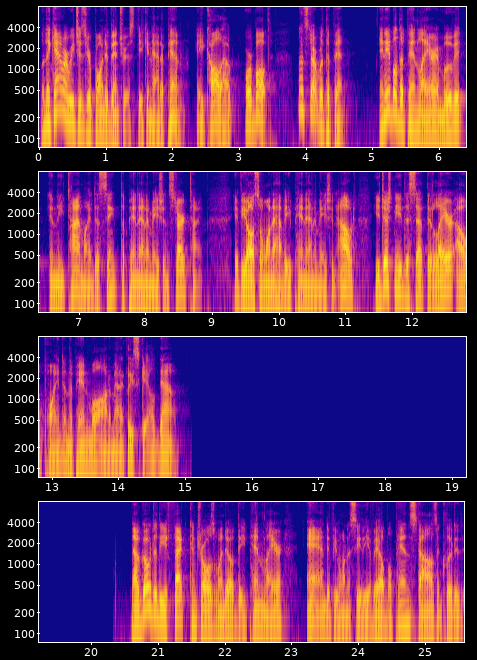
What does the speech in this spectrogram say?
When the camera reaches your point of interest, you can add a pin, a callout, or both. Let's start with the pin. Enable the pin layer and move it in the timeline to sync the pin animation start time. If you also want to have a pin animation out, you just need to set the layer out point and the pin will automatically scale down. Now go to the Effect Controls window of the pin layer and if you want to see the available pin styles included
